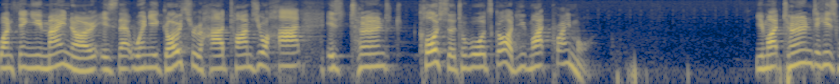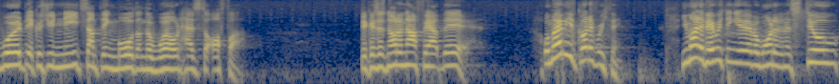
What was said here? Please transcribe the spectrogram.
One thing you may know is that when you go through hard times, your heart is turned closer towards God. You might pray more. You might turn to His Word because you need something more than the world has to offer. Because there's not enough out there. Or maybe you've got everything. You might have everything you ever wanted and it's still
